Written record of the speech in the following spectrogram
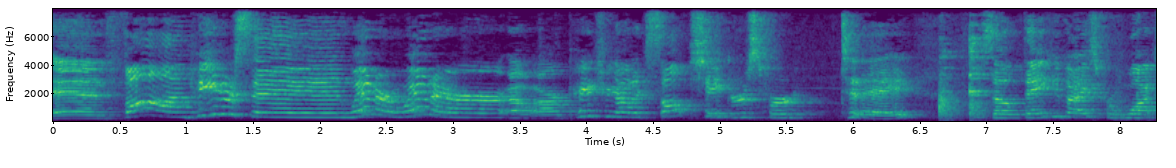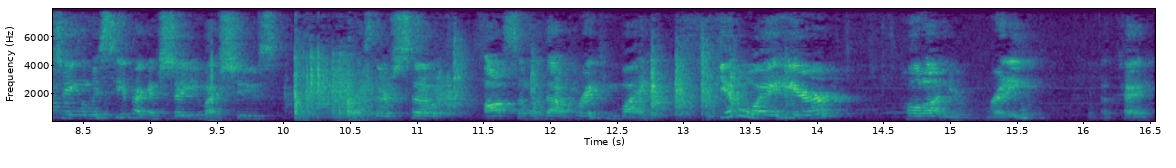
And Fawn Peterson, winner, winner of our patriotic salt shakers for today. So thank you guys for watching. Let me see if I can show you my shoes because they're so awesome without breaking my giveaway here. Hold on, you ready? Okay.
